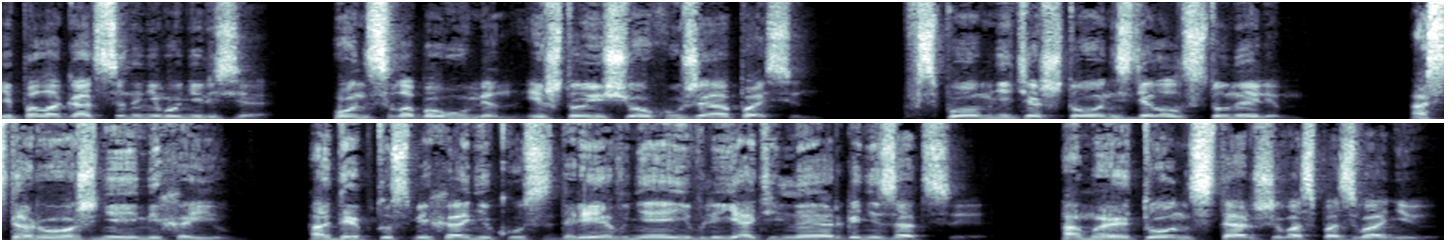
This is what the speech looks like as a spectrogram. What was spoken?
и полагаться на него нельзя. Он слабоумен и, что еще хуже, опасен. Вспомните, что он сделал с туннелем». «Осторожнее, Михаил. Адептус Механикус – древняя и влиятельная организация. Амаэтон старше вас по званию,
